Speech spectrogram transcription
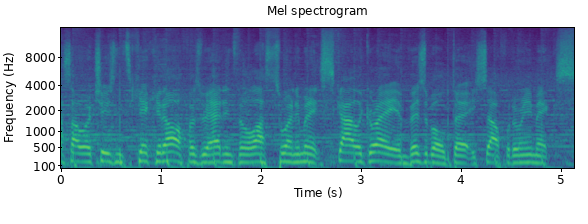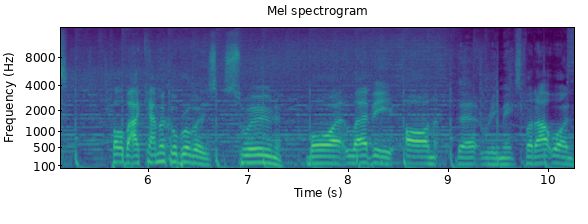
That's how we're choosing to kick it off as we head into the last 20 minutes. Skylar Grey, Invisible, Dirty South with a remix. Followed by Chemical Brothers, Swoon, More Levy on the remix for that one.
